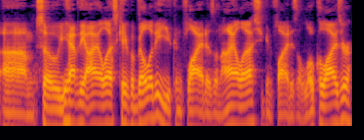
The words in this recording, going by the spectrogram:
Um, so you have the ILS capability. You can fly it as an ILS, you can fly it as a localizer,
